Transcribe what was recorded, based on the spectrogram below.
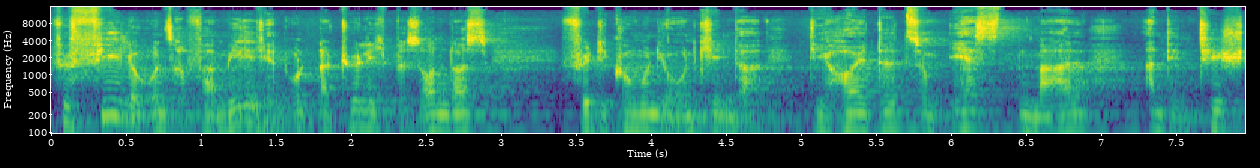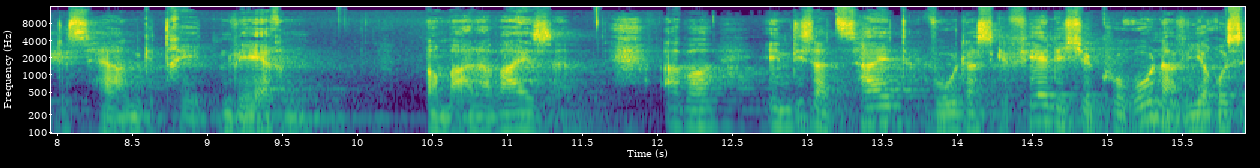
für viele unserer Familien und natürlich besonders für die Kommunionkinder, die heute zum ersten Mal an den Tisch des Herrn getreten wären. Normalerweise. Aber in dieser Zeit, wo das gefährliche Coronavirus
